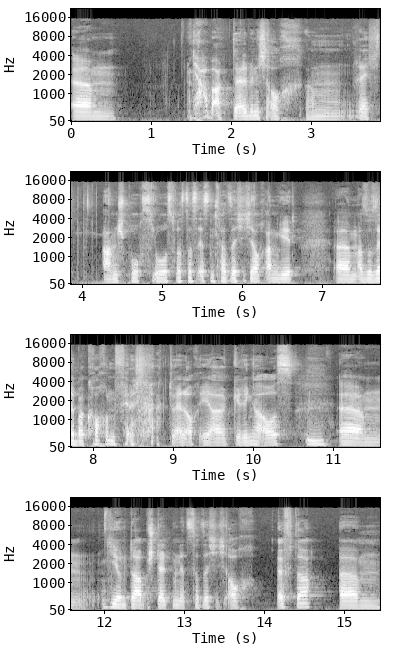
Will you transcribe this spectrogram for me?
Ähm, ja, aber aktuell bin ich auch ähm, recht anspruchslos, was das Essen tatsächlich auch angeht. Ähm, also selber kochen fällt aktuell auch eher geringer aus. Mhm. Ähm, hier und da bestellt man jetzt tatsächlich auch öfter. Ähm,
